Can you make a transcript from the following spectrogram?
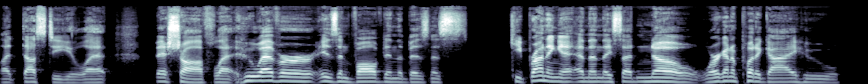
let Dusty, let Bischoff, let whoever is involved in the business keep running it. And then they said, no, we're gonna put a guy who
